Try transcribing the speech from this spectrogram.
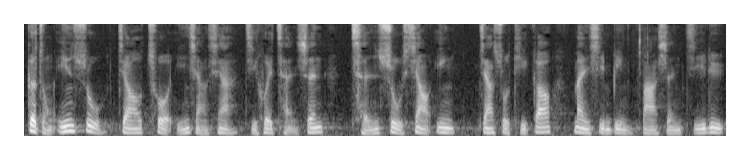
各种因素交错影响下，即会产生乘数效应，加速提高慢性病发生几率。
